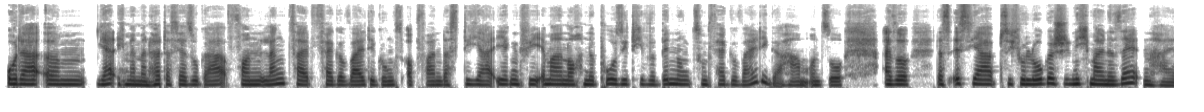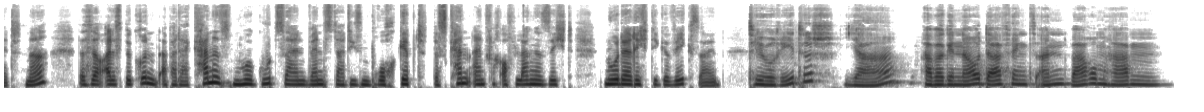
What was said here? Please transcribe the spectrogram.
Oder ähm, ja, ich meine, man hört das ja sogar von Langzeitvergewaltigungsopfern, dass die ja irgendwie immer noch eine positive Bindung zum Vergewaltiger haben und so. Also das ist ja psychologisch nicht mal eine Seltenheit, ne? Das ist ja auch alles begründet. Aber da kann es nur gut sein, wenn es da diesen Bruch gibt. Das kann einfach auf lange Sicht nur der richtige Weg sein. Theoretisch ja, aber genau da fängt's an. Warum haben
